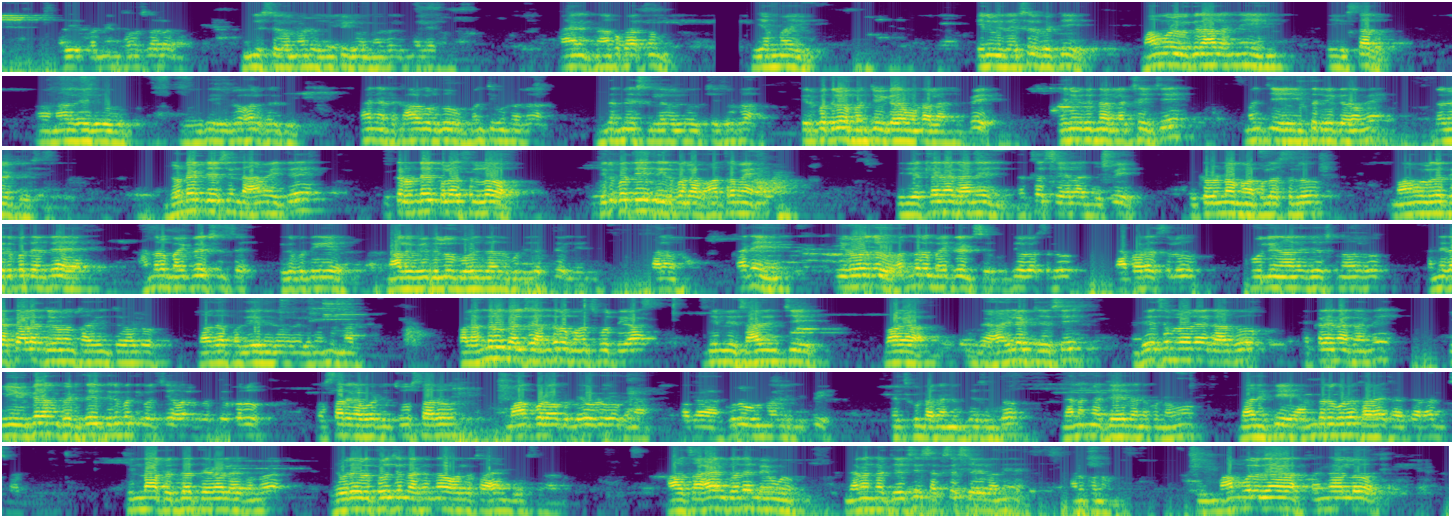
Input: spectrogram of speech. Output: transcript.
పది పన్నెండు సంవత్సరాలు మినిస్టర్గా ఉన్నాడు ఎంపీగా ఉన్నాడు ఎమ్మెల్యేగా ఉన్నాడు. ఆయన జ్ఞాపకార్థం ఈ అమ్మాయి ఎనిమిది లక్షలు పెట్టి మామూలు విగ్రహాలన్నీ ఇస్తారు. నాలుగైదు ఇది లోహాలు కలిపి కానీ అట్లా కాకూడదు మంచిగా ఉండాలా? ఇంటర్నేషనల్ లెవెల్లో వచ్చే చోట తిరుపతిలో మంచి విగ్రహం ఉండాలని చెప్పి ఎనిమిదిన్నర లక్ష ఇచ్చి మంచి ఇత్తడి విగ్రహమే డొనేట్ చేసింది. డొనేట్ చేసింది ఆమె అయితే ఇక్కడ ఉండే కులస్తుల్లో తిరుపతి తిరుమల మాత్రమే. ఇది ఎట్లయినా కానీ సక్సెస్ చేయాలని చెప్పి ఇక్కడున్న మా కులస్తులు మామూలుగా తిరుపతి అంటే అందరూ మైగ్రేషన్సే. తిరుపతికి నాలుగు వీధులు గోవిందాలు గుడి చెప్తే లేదు. కాలం కానీ ఈరోజు అందరూ మైగ్రెంట్స్ ఉద్యోగస్తులు వ్యాపారస్తులు కూలీ నాలు చేసుకునే వాళ్ళు అన్ని రకాల జీవనం సాగించే వాళ్ళు దాదాపు పదిహేను ఇరవై వేల మంది ఉన్నారు. వాళ్ళందరూ కలిసి అందరూ మనస్ఫూర్తిగా దీన్ని సాధించి బాగా హైలైట్ చేసి దేశంలోనే కాదు ఎక్కడైనా కానీ ఈ విగ్రహం పెడితే తిరుపతికి వచ్చే వాళ్ళు ప్రతి ఒక్కరు వస్తారు కాబట్టి చూస్తారు. మాకు కూడా ఒక దేవుడు ఒక ఒక గురువు ఉన్నారని చెప్పి తెలుసుకుంటారనే ఉద్దేశంతో ఘనంగా చేయాలనుకున్నాము. దానికి అందరూ కూడా సహాయ సహకారాలు ఇచ్చినారు. చిన్న పెద్ద తేడా లేకుండా ఎవరెవరు తోచిన రకంగా వాళ్ళు సహాయం చేస్తున్నారు. ఆ సహాయంతోనే మేము ఘనంగా చేసి సక్సెస్ చేయాలని అనుకున్నాం. ఈ మామూలుగా సంఘాల్లో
